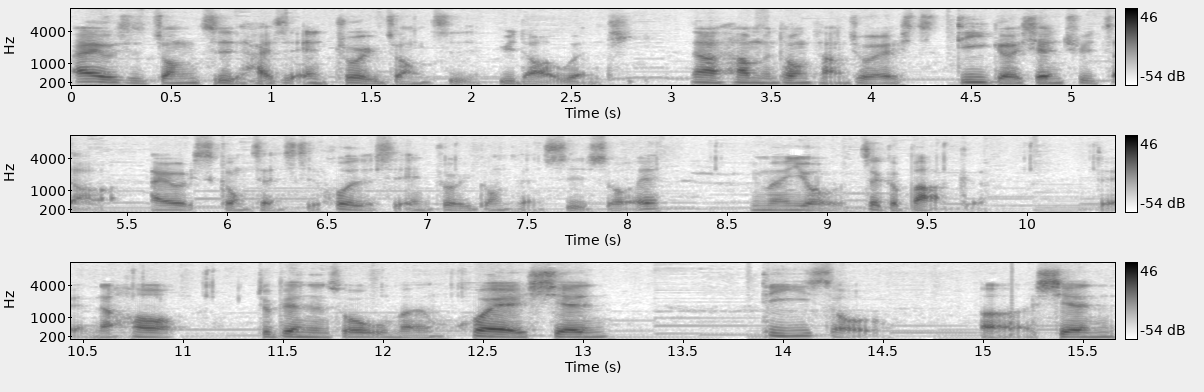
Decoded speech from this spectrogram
iOS 装置还是 Android 装置遇到的问题。那他们通常就会第一个先去找 iOS 工程师或者是 Android 工程师说：“哎，你们有这个 bug，对，然后就变成说我们会先第一手呃先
